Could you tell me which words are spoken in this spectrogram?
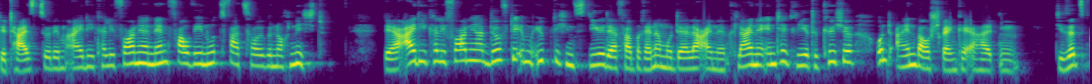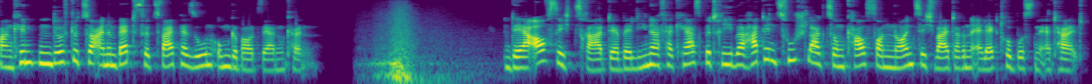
Details zu dem ID California nennt VW Nutzfahrzeuge noch nicht. Der ID California dürfte im üblichen Stil der Verbrennermodelle eine kleine integrierte Küche und Einbauschränke erhalten. Die Sitzbank hinten dürfte zu einem Bett für zwei Personen umgebaut werden können. Der Aufsichtsrat der Berliner Verkehrsbetriebe hat den Zuschlag zum Kauf von 90 weiteren Elektrobussen erteilt.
